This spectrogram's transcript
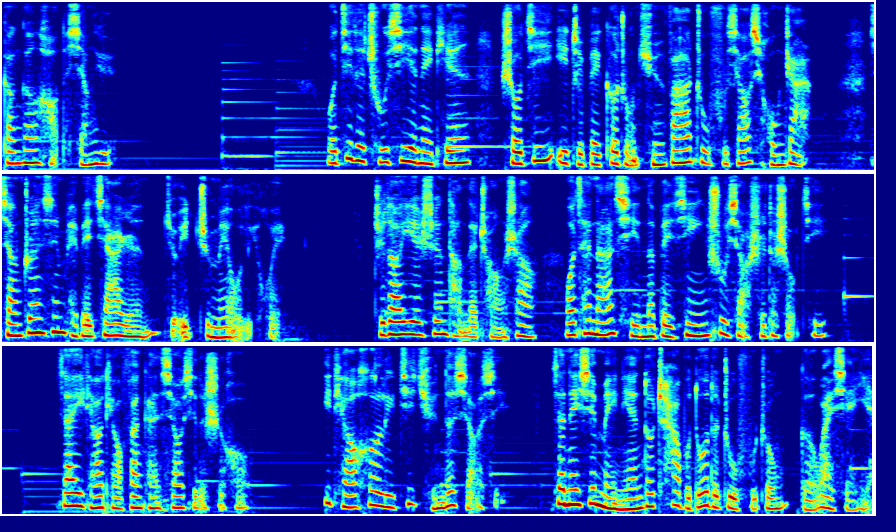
刚刚好的相遇。我记得除夕夜那天，手机一直被各种群发祝福消息轰炸，想专心陪陪家人，就一直没有理会。直到夜深躺在床上，我才拿起那被经营数小时的手机，在一条条翻看消息的时候，一条鹤立鸡群的消息，在那些每年都差不多的祝福中格外显眼。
